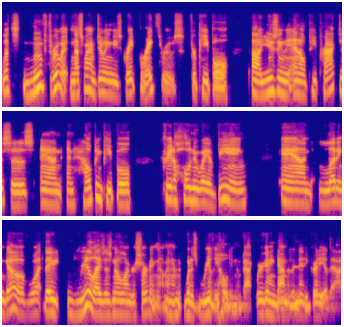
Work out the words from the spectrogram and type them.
Let's move through it. And that's why I'm doing these great breakthroughs for people uh, using the NLP practices and and helping people create a whole new way of being and letting go of what they realize is no longer serving them and what is really holding them back. We're getting down to the nitty gritty of that.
